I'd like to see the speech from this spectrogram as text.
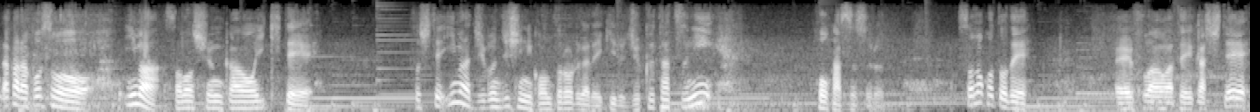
だからこそ今その瞬間を生きてそして今自分自身にコントロールができる熟達にフォーカスする。そのことで、えー、不安は低下して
